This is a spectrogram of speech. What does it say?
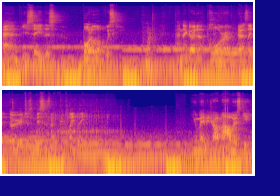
and you see this bottle of whiskey. And they go to pour it, and as they do, it just misses them completely. You made me drop my whiskey.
